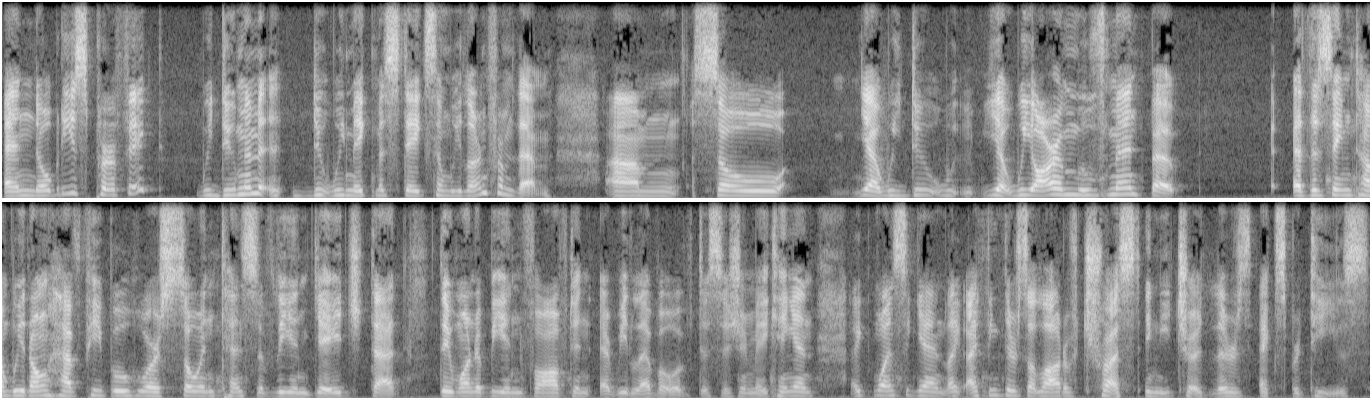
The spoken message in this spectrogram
And nobody is perfect. we do, do we make mistakes and we learn from them. Um, so yeah, we do. We, yeah, we are a movement, but at the same time, we don't have people who are so intensively engaged that they want to be involved in every level of decision making. And like once again, like I think there's a lot of trust in each other's expertise.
